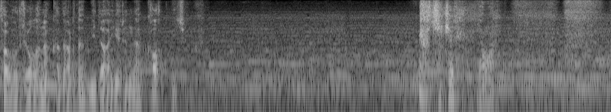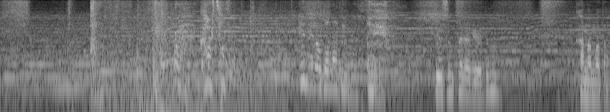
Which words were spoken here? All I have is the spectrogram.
Taburcu olana kadar da bir daha yerinden kalkmayacak. Çekil Yaman. Hemen odana dönüyorsun. Gözün kararıyor değil mi? Kanamadan.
